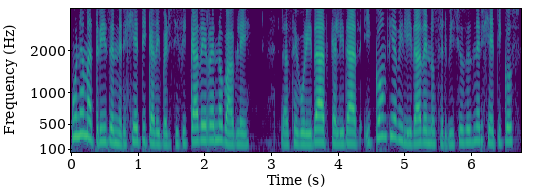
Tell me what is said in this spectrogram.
una matriz energética diversificada y renovable, la seguridad, calidad y confiabilidad en los servicios energéticos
